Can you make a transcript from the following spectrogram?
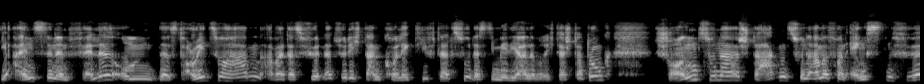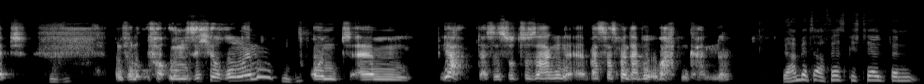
die einzelnen Fälle, um eine Story zu haben. Aber das führt natürlich dann kollektiv dazu, dass die mediale Berichterstattung schon zu einer starken Zunahme von Ängsten führt mhm. und von Verunsicherungen. Mhm. Und ähm, ja, das ist sozusagen äh, was, was man da beobachten kann. Ne? Wir haben jetzt auch festgestellt, wenn,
